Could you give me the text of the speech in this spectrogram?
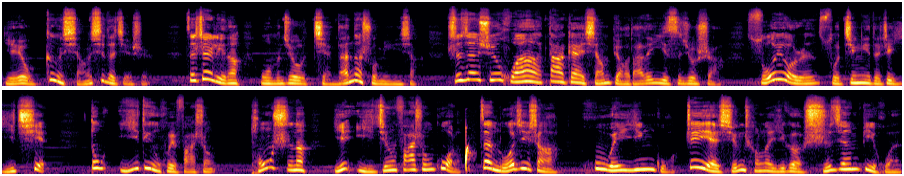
也有更详细的解释。在这里呢，我们就简单的说明一下，时间循环啊，大概想表达的意思就是啊，所有人所经历的这一切都一定会发生，同时呢也已经发生过了，在逻辑上啊互为因果，这也形成了一个时间闭环。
